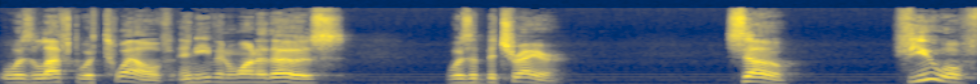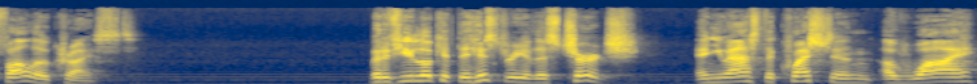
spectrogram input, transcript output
was left with 12, and even one of those was a betrayer. So, few will follow Christ. But if you look at the history of this church and you ask the question of why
